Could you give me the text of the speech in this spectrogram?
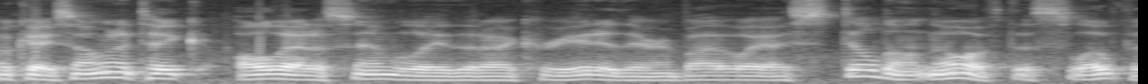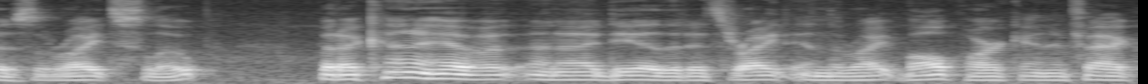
Okay, so I'm going to take all that assembly that I created there, and by the way, I still don't know if this slope is the right slope. But I kind of have a, an idea that it's right in the right ballpark. And in fact,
